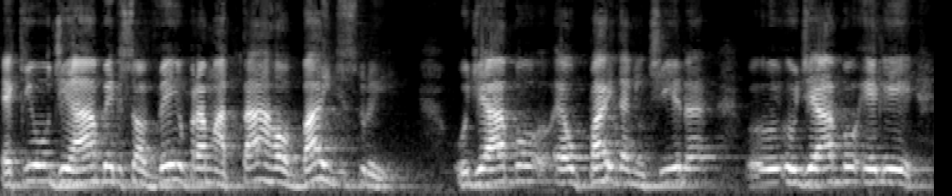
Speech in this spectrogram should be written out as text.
É que o diabo ele só veio para matar, roubar e destruir. O diabo é o pai da mentira. O, o diabo ele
